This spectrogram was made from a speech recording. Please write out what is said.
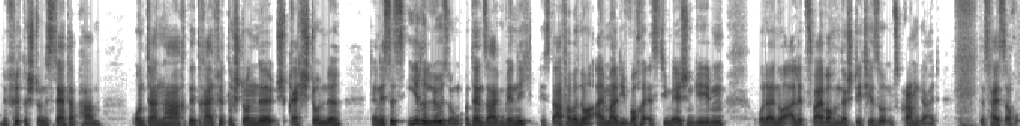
eine Viertelstunde Stand-up haben und danach eine Dreiviertelstunde Sprechstunde, dann ist es ihre Lösung. Und dann sagen wir nicht, es darf aber nur einmal die Woche Estimation geben oder nur alle zwei Wochen, das steht hier so im Scrum Guide. Das heißt auch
